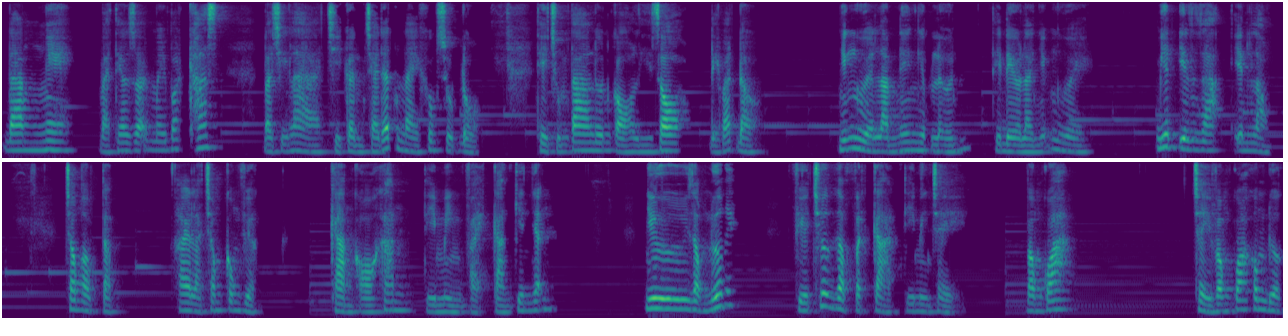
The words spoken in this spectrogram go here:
đang nghe và theo dõi Mây Podcast đó chính là chỉ cần trái đất này không sụp đổ thì chúng ta luôn có lý do để bắt đầu. Những người làm nên nghiệp lớn thì đều là những người biết yên dạ, yên lòng trong học tập hay là trong công việc. Càng khó khăn thì mình phải càng kiên nhẫn. Như dòng nước ấy, phía trước gặp vật cản thì mình chảy vòng qua. Chảy vòng qua không được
